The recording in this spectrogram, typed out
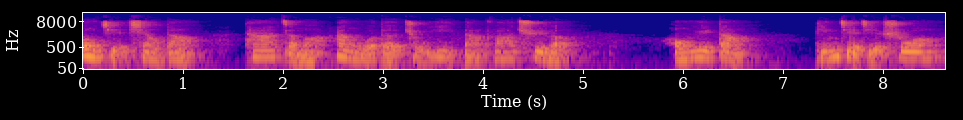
凤姐笑道：“他怎么按我的主意打发去了？”红玉道：“平姐姐说，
